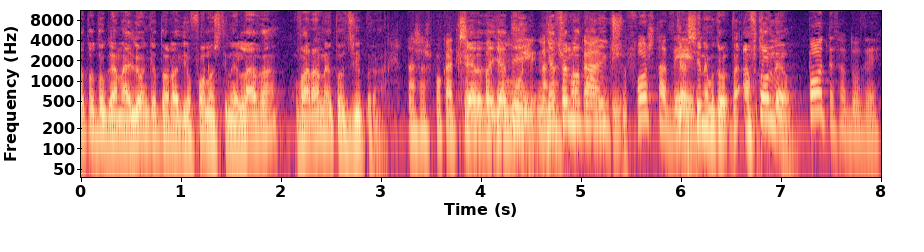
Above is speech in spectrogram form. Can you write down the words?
...95% των καναλιών και των ραδιοφώνων στην Ελλάδα βαράνε τον Τζίπρα. Να σας πω κάτι. Ξέρετε κύριε γιατί; Παπαδημούλη. Να Γιατί σας θέλω πω να το κάτι. ρίξω. Πώς θα δει. Και ας είναι μικρό. Αυτό λέω. Πότε θα το δει;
